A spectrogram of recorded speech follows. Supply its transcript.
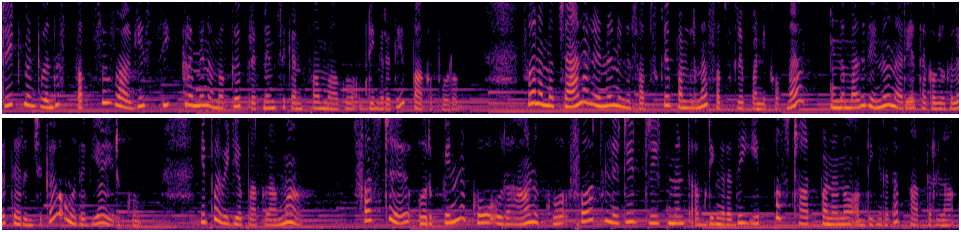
ட்ரீட்மெண்ட் வந்து சக்ஸஸ் ஆகி சீக்கிரமே நமக்கு ப்ரெக்னென்சி கன்ஃபார்ம் ஆகும் அப்படிங்கிறதையும் பார்க்க போகிறோம் ஸோ நம்ம சேனல் இன்னும் நீங்கள் சப்ஸ்கிரைப் பண்ணலன்னா சப்ஸ்கிரைப் பண்ணிக்கோங்க. இந்த மாதிரி இன்னும் நிறைய தகவல்களை தெரிஞ்சுக்க உதவியாக இருக்கும். இப்போ வீடியோ பார்க்கலாமா? ஃபஸ்ட்டு ஒரு பெண்ணுக்கோ ஒரு ஆணுக்கோ ஃபர்டிலிட்டி ட்ரீட்மெண்ட் அப்படிங்கிறது எப்போ ஸ்டார்ட் பண்ணணும் அப்படிங்கிறத பார்த்துடலாம்.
